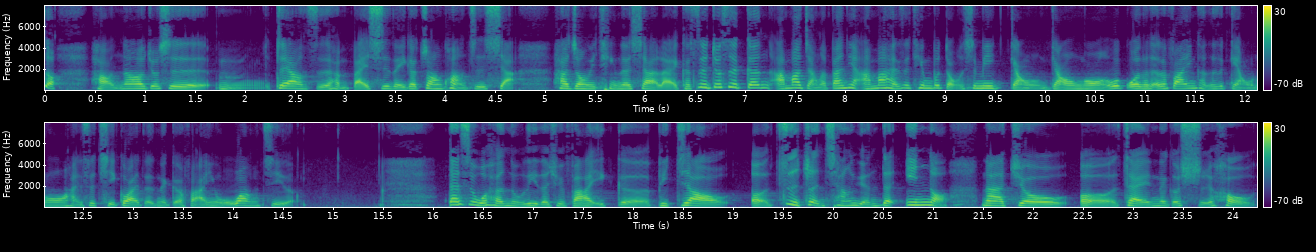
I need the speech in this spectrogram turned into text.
走？好，然后就是嗯这样子很白痴的一个状况之下。他终于停了下来，可是就是跟阿嬷讲了半天，阿嬷还是听不懂，是咪讲讲哦，我我的发音可能是讲咯，还是奇怪的那个发音，我忘记了。但是我很努力的去发一个比较呃字正腔圆的音哦，那就呃在那个时候，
